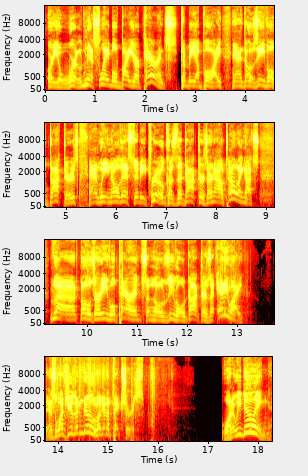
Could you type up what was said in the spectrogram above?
or you were mislabeled by your parents to be a boy and those evil doctors. And we know this to be true because the doctors are now telling us that those are evil parents and those evil doctors. And anyway, this is what you can do. Look at the pictures. What are we doing?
